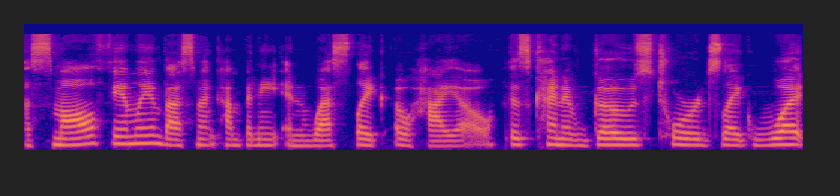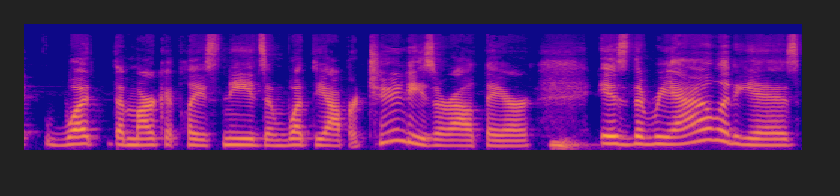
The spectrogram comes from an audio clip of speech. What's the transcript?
a small family investment company in Westlake, Ohio. This kind of goes towards like what what the marketplace needs and what the opportunities are out there. Mm. Is the reality is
